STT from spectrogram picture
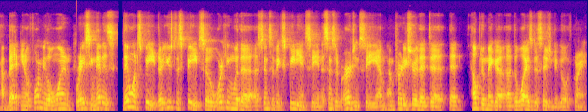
I bet, you know, Formula One racing, that is, they want speed. They're used to speed. So working with a, a sense of expediency and a sense of urgency, I'm, I'm pretty sure that uh, that helped him make a, a, the wise decision to go with Crane.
